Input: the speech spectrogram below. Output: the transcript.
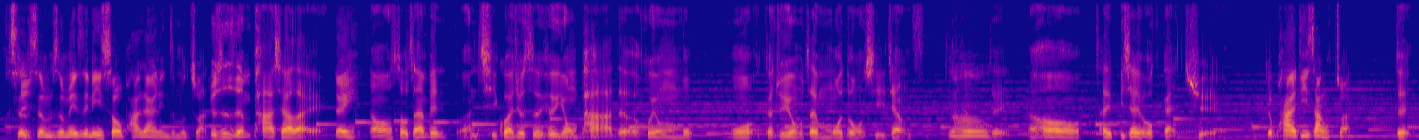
什什么什么意思？你手趴下来，你怎么转？就是人趴下来，对，然后手在那边很奇怪，就是会用爬的，会用摸摸，感觉有在摸东西这样子，然后对，然后才比较有感觉，就趴在地上转，对，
